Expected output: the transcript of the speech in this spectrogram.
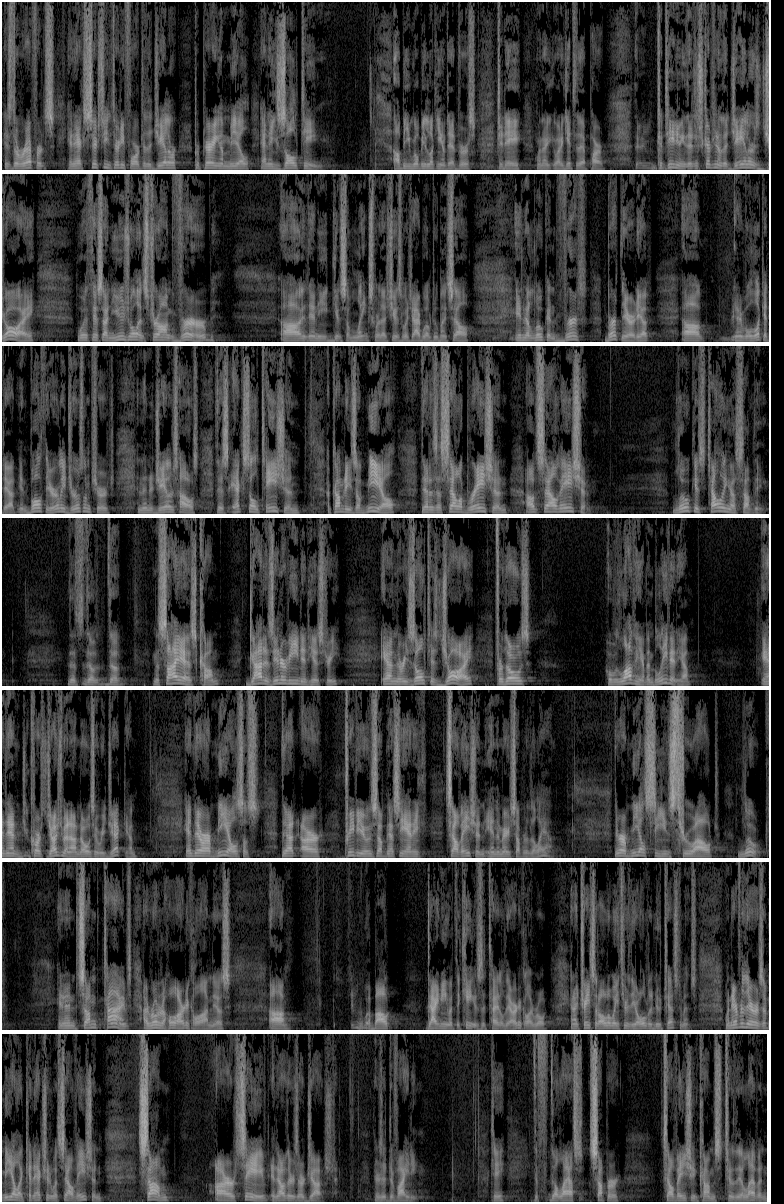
is the reference in Acts 16:34 to the jailer preparing a meal and exulting. I'll be we'll be looking at that verse today when I when I get to that part. Continuing, the description of the jailer's joy with this unusual and strong verb. Uh, then he gives some links where that's used, which I will do myself. In the Lucan verse, birth narrative, uh, and we'll look at that, in both the early Jerusalem church and then the jailer's house, this exaltation accompanies a meal that is a celebration of salvation. Luke is telling us something the, the, the Messiah has come, God has intervened in history, and the result is joy for those who love Him and believe in Him. And then, of course, judgment on those who reject Him. And there are meals of, that are previews of messianic salvation in the marriage supper of the Lamb. There are meal scenes throughout Luke. And then sometimes, I wrote a whole article on this um, about dining with the king, is the title of the article I wrote. And I trace it all the way through the Old and New Testaments. Whenever there is a meal, a connection with salvation, some are saved and others are judged. There's a dividing. Okay? The, the Last Supper, salvation comes to the 11.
